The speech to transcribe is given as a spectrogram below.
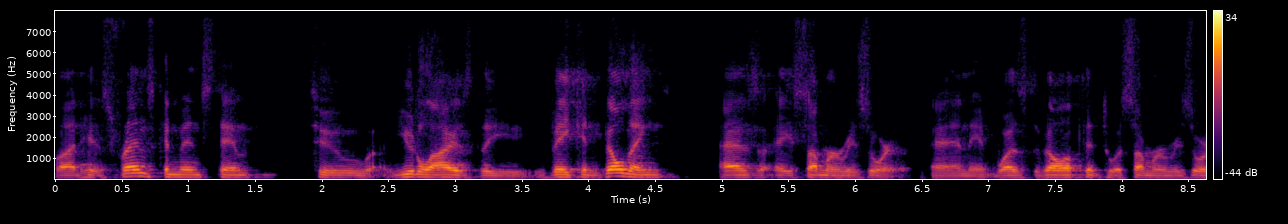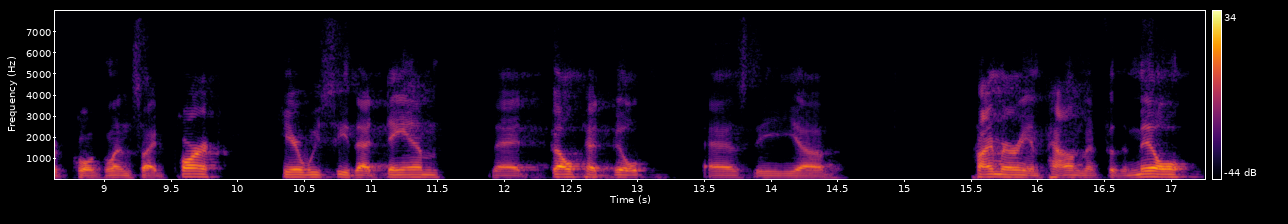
But his friends convinced him to utilize the vacant building as a summer resort. And it was developed into a summer resort called Glenside Park. Here we see that dam that Felt had built as the uh, primary impoundment for the mill,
